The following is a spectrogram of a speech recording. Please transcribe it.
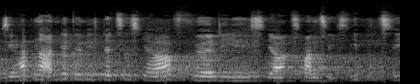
Sie hatten angekündigt letztes Jahr für das Jahr 2017,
